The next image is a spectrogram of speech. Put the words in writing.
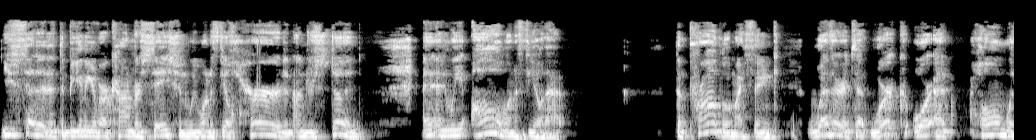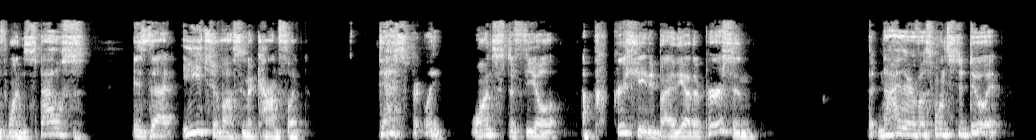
You said it at the beginning of our conversation. We want to feel heard and understood. And, and we all want to feel that. The problem, I think, whether it's at work or at home with one spouse, is that each of us in a conflict desperately wants to feel appreciated by the other person, but neither of us wants to do it.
